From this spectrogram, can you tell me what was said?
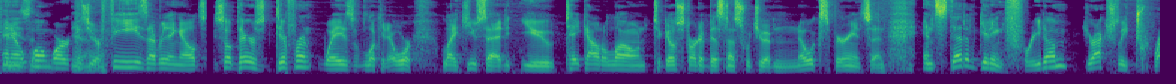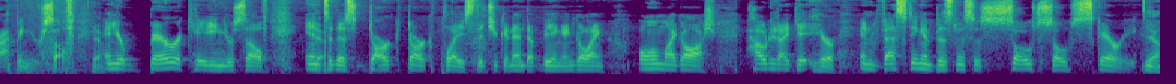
and it won't and- work because yeah. your fees, everything else. So there's different ways of looking at it. Or like you said, you take out a loan to go start a business which you have no experience in. Instead of getting freedom, you're actually trapping yourself Yeah. and you're barricading yourself into Yeah. this dark, dark place that you can end up being and going, oh my gosh, how did I get here? Investing in business is so, so scary Yeah.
